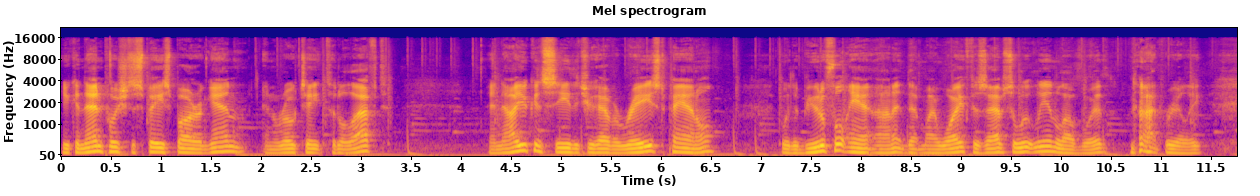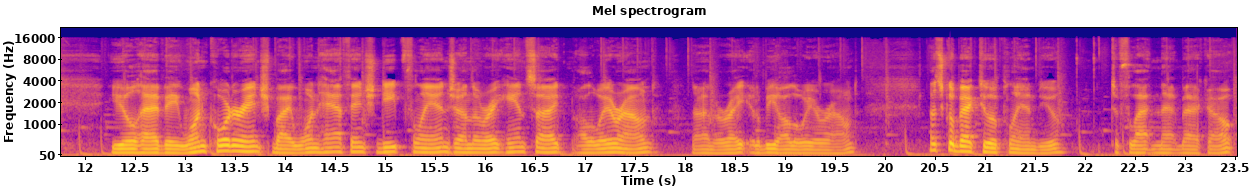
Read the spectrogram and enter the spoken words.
You can then push the space bar again and rotate to the left. And now you can see that you have a raised panel with a beautiful ant on it that my wife is absolutely in love with. Not really. You'll have a one quarter inch by one half inch deep flange on the right hand side all the way around. Not on the right, it'll be all the way around. Let's go back to a plan view to flatten that back out.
